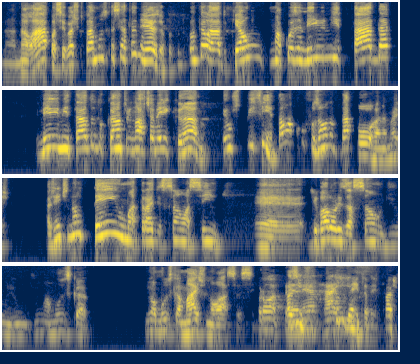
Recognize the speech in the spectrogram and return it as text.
na, na Lapa, você vai escutar música sertaneja, para tudo quanto é lado, que é um, uma coisa meio imitada, meio imitada do country norte-americano. Enfim, tá uma confusão da porra, né? Mas a gente não tem uma tradição assim é, de valorização de, de uma música de uma música mais nossa. Assim. Própria, Mas, enfim, né? Raiz. Bem também. Faz...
